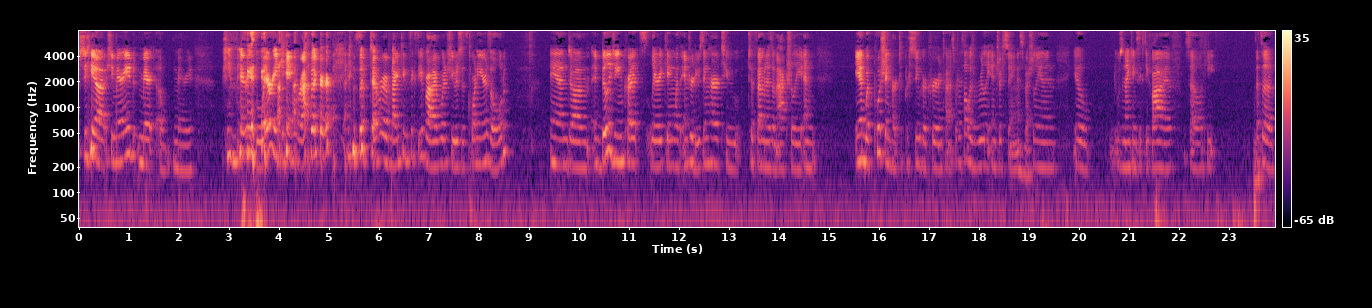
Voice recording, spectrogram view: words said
she uh, she married mar- oh, married. She married Larry King rather in September of 1965 when she was just 20 years old. And um, and Billie Jean credits Larry King with introducing her to to feminism actually, and and with pushing her to pursue her career in tennis, which I thought was really interesting, especially in you know it was 1965, so he that's a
